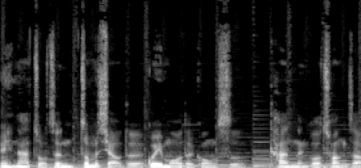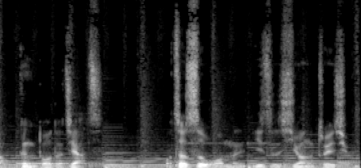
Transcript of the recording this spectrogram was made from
哎，那佐证这么小的规模的公司，它能够创造更多的价值，这是我们一直希望追求的。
